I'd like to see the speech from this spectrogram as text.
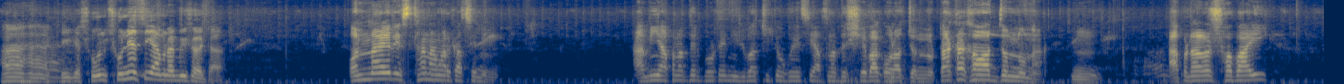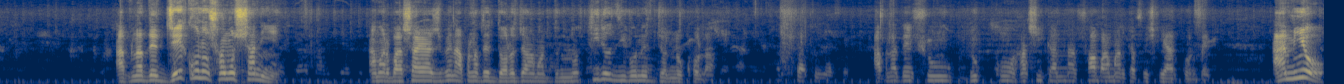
হ্যাঁ হ্যাঁ ঠিক আছে। শুন শুনেছি আমরা বিষয়টা। অন্যায়ের স্থান আমার কাছে নেই। আমি আপনাদের ভোটে নির্বাচিত হয়েছি আপনাদের সেবা করার জন্য টাকা খাওয়ার জন্য না। হুম। আপনারা সবাই আপনাদের যে কোনো সমস্যা নিয়ে আমার বাসায় আসবেন। আপনাদের দরজা আমার জন্য চিরজীবনের জন্য খোলা। আপনাদের সুখ দুঃখ হাসি কান্না সব আমার কাছে শেয়ার করবেন। আমিও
